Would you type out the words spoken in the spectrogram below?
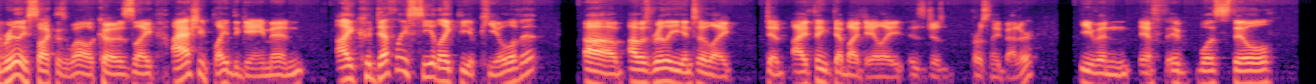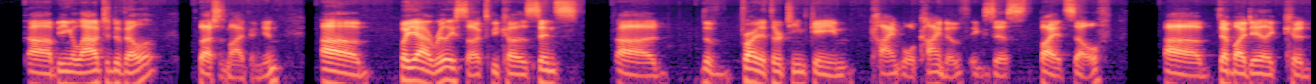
really sucked as well because like I actually played the game and I could definitely see like the appeal of it. Uh, I was really into like Dead, I think Dead by Daylight is just personally better, even if it was still uh, being allowed to develop. That's just my opinion. Uh, but yeah, it really sucks because since uh, the Friday the Thirteenth game kind well kind of exists by itself, uh, Dead by Daylight could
